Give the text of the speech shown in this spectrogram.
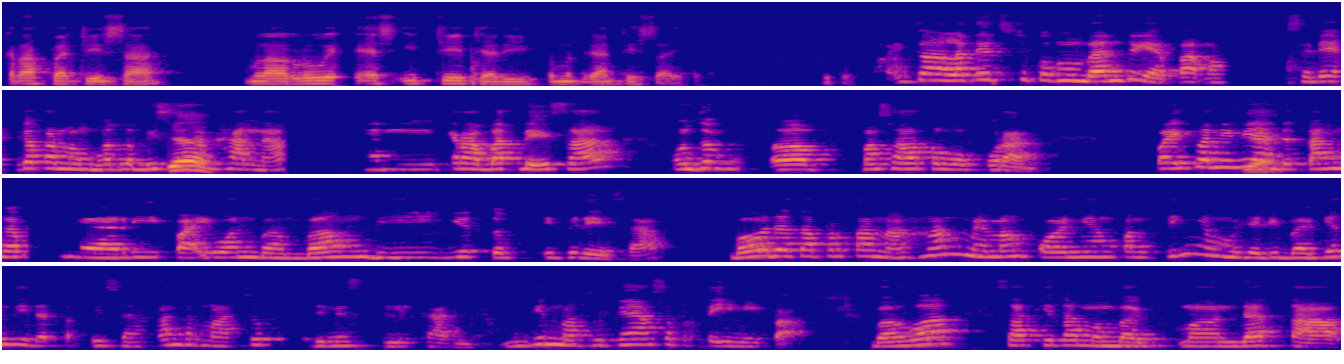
kerabat desa melalui SID dari Kementerian Desa itu. Gitu. Itu alatnya cukup membantu ya Pak. Maksudnya itu akan membuat lebih ya. sederhana yeah. Dan kerabat desa untuk uh, masalah pengukuran. Pak Ivan ini yeah. ada tanggapan dari Pak Iwan Bambang di YouTube TV Desa bahwa data pertanahan memang poin yang penting yang menjadi bagian tidak terpisahkan termasuk jenis pilihannya. Mungkin maksudnya seperti ini Pak, bahwa saat kita mendata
